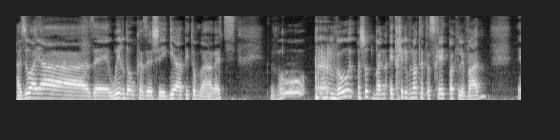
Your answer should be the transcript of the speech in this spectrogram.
אז הוא היה איזה weirdo כזה שהגיע פתאום לארץ. והוא, והוא פשוט בנ... התחיל לבנות את הסקייט פארק לבד. אה,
